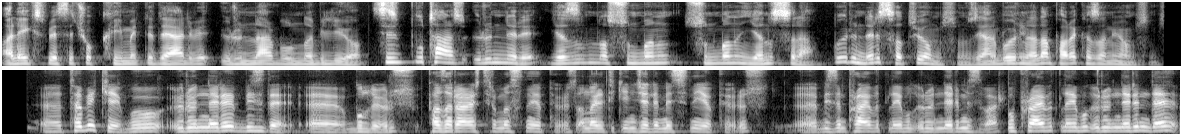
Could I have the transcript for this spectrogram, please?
AliExpress'te çok kıymetli, değerli bir ürünler bulunabiliyor. Siz bu tarz ürünleri yazılımla sunmanın sunmanın yanı sıra bu ürünleri satıyor musunuz? Yani bu ürünlerden para kazanıyor musunuz? Ee, tabii ki bu ürünleri biz de e, buluyoruz. Pazar araştırmasını yapıyoruz. Analitik incelemesini yapıyoruz. Ee, bizim private label ürünlerimiz var. Bu private label ürünlerin de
